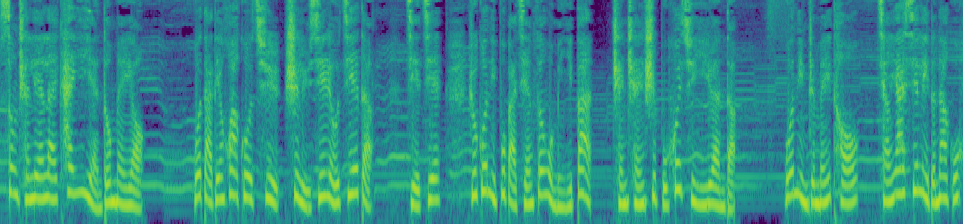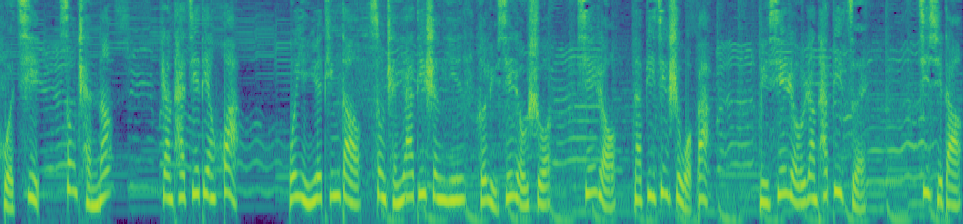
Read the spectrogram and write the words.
宋晨连来看一眼都没有。我打电话过去，是吕心柔接的。姐姐，如果你不把钱分我们一半，晨晨是不会去医院的。我拧着眉头，强压心里的那股火气。宋晨呢？让他接电话。我隐约听到宋晨压低声音和吕心柔说：“心柔，那毕竟是我爸。”吕心柔让他闭嘴，继续道：“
